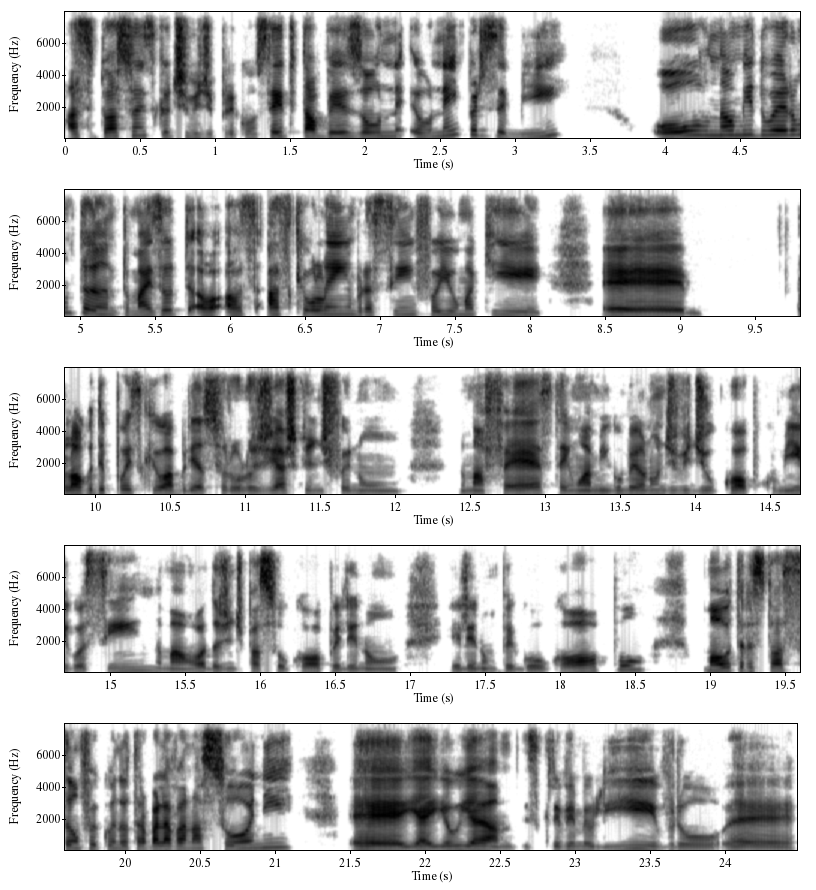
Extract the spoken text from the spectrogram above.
as situações que eu tive de preconceito, talvez ou eu nem percebi ou não me doeram tanto, mas eu, as, as, que eu lembro, assim, foi uma que é, Logo depois que eu abri a sorologia, acho que a gente foi num numa festa e um amigo meu não dividiu o copo comigo, assim, numa roda a gente passou o copo, ele não ele não pegou o copo. Uma outra situação foi quando eu trabalhava na Sony, eh, e aí eu ia escrever meu livro, eh,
